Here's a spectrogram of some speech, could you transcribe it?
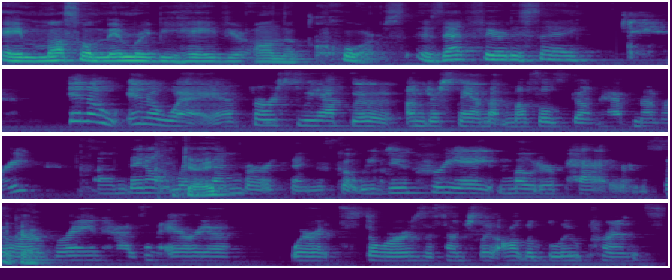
a muscle memory behavior on the course. Is that fair to say? In a in a way, at first we have to understand that muscles don't have memory. Um, they don't okay. remember things, but we do create motor patterns. So okay. our brain has an area where it stores essentially all the blueprints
